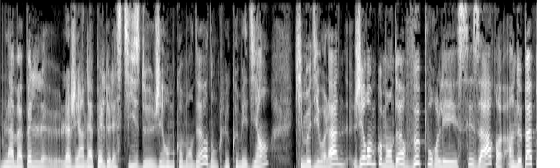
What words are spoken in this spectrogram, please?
Là, m'appelle, là, j'ai un appel de la styliste de Jérôme Commandeur, donc le comédien, qui me dit, voilà, Jérôme Commandeur veut pour les Césars un pape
